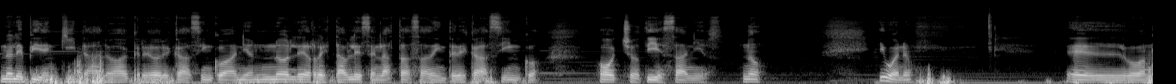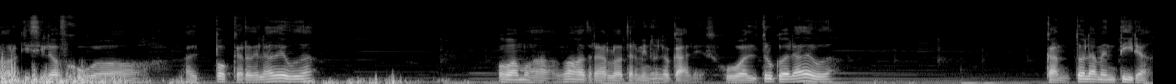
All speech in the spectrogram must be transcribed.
No le piden quitas a los acreedores cada cinco años, no le restablecen las tasas de interés cada cinco, ocho, diez años. No, y bueno, el gobernador Kisilov jugó al póker de la deuda, o vamos a, vamos a traerlo a términos locales, jugó el truco de la deuda, cantó la mentira,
